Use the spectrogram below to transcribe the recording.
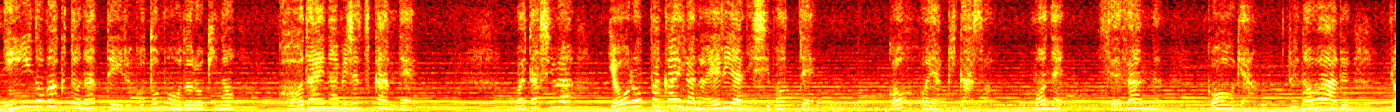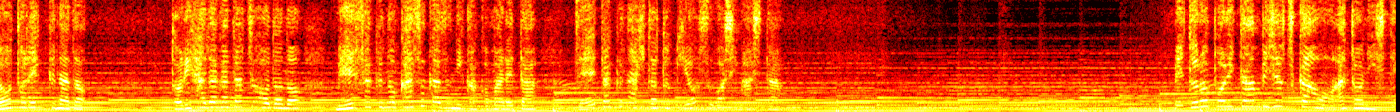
任意の額となっている広大な美術館で私はヨーロッパ絵画のエリアに絞ってゴッホやピカソモネセザンヌゴーギャンルノワールロートレックなど鳥肌が立つほどの名作の数々に囲まれた贅沢なひとときを過ごしました。メトロポリタン美術館を後にして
